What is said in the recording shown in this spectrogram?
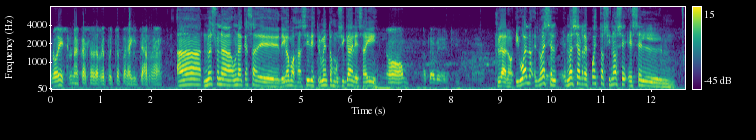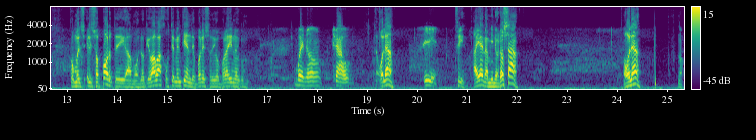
No es una casa de repuestos para guitarra. Ah, no es una, una casa de, digamos así, de instrumentos musicales ahí. No. Claro, igual no, no es el no es el repuesto, sino se- es el como el, el soporte, digamos, lo que va abajo, usted me entiende, por eso digo, por ahí no hay... Bueno, chao. Hola, Sí. sí, ¿hay Ana Minorosa? Hola, no.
